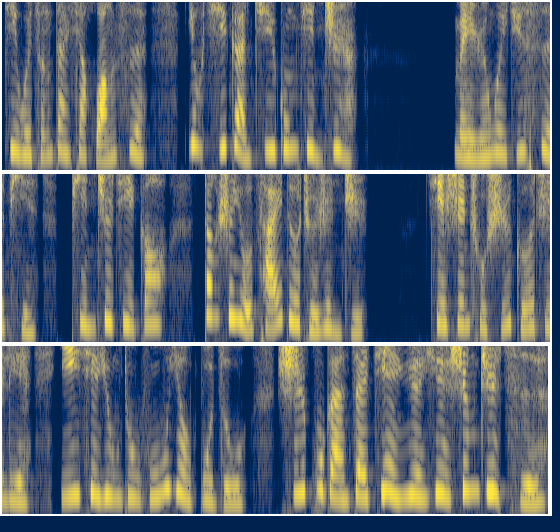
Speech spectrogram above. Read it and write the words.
既未曾诞下皇嗣，又岂敢居功尽至？美人位居四品，品质既高，当时有才德者任之。妾身处十阁之列，一切用度无有不足，实不敢再僭越月生至此。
